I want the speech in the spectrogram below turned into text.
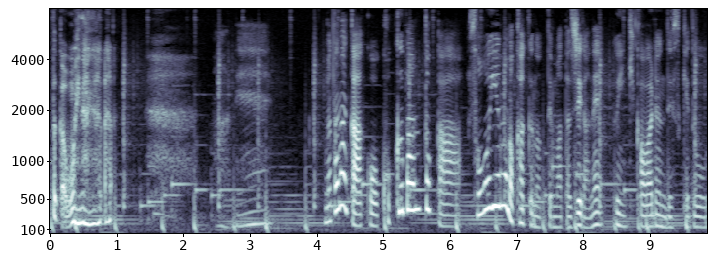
ーとか思いながら。またなんかこう黒板とかそういうもの書くのってまた字がね雰囲気変わるんですけど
